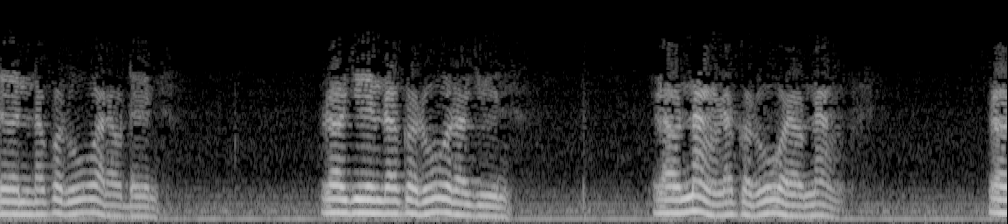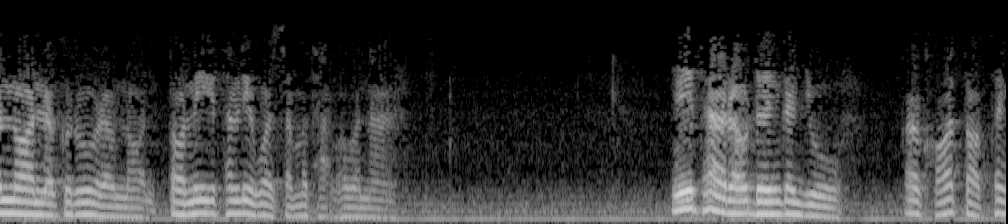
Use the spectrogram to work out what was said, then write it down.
เดินเราก็รู้ว่าเราเดิน เรายืนเราก็รู้ว่าเรายืน เรานั่งแล้วก็รู้ว่าเรานั่ง เรานอนเราก็รู้เรานอน ตอนนี้ท่านเรียกว่าสมถภาวนา นี้ถ้าเราเดินกันอยู่ ก็ขอตอบท่าน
